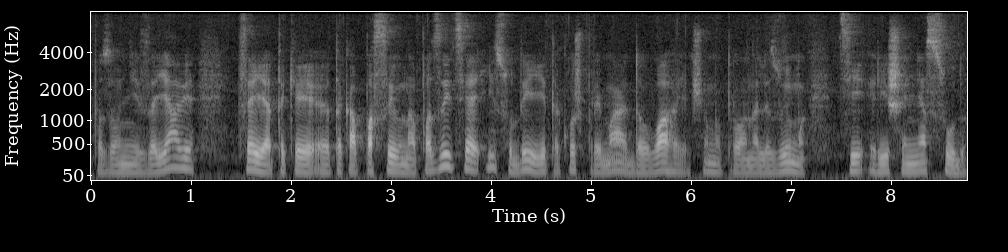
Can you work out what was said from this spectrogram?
в позовній заяві. Це є таки, е, така пасивна позиція, і суди її також приймають до уваги, якщо ми проаналізуємо ці рішення суду.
